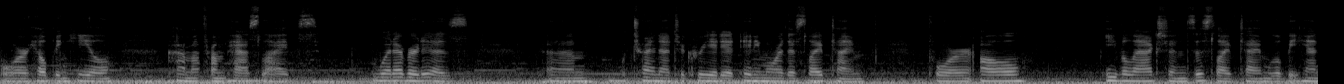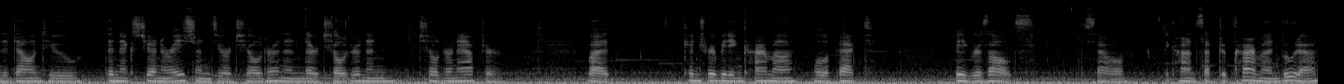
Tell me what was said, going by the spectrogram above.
or helping heal karma from past lives. Whatever it is, um, we try not to create it anymore this lifetime. For all evil actions this lifetime will be handed down to the next generations, your children and their children and children after. But contributing karma will affect big results. So, the concept of karma in Buddha,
